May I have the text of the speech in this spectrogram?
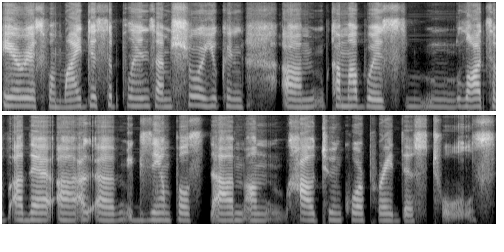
areas for my disciplines. I'm sure you can um, come up with lots of other uh, uh, examples um, on how to incorporate these tools.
